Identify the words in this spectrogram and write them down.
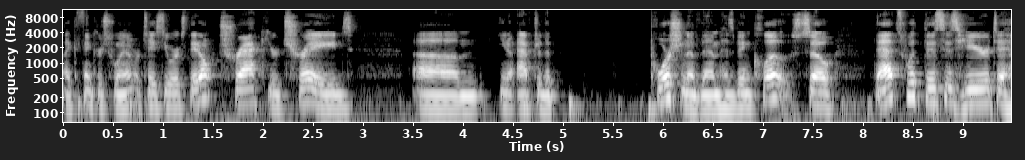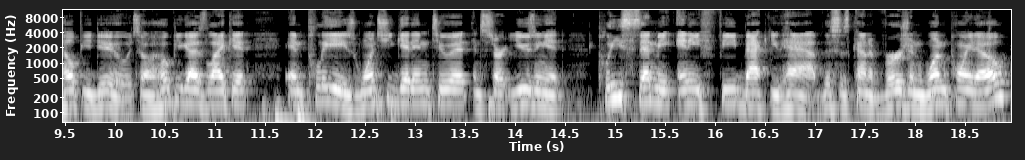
like Thinkorswim or Tastyworks, they don't track your trades um, you know, after the portion of them has been closed. So that's what this is here to help you do. So I hope you guys like it. And please, once you get into it and start using it, please send me any feedback you have. This is kind of version 1.0,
